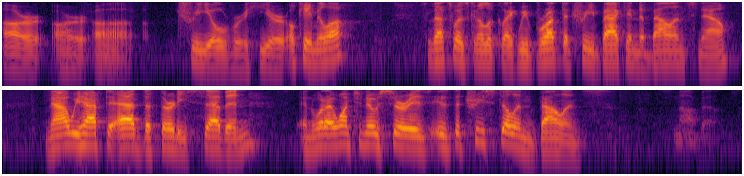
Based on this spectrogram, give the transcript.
our, our uh, tree over here? Okay, Mila? So that's what it's going to look like. We brought the tree back into balance now. Now we have to add the 37. And what I want to know, sir, is, is the tree still in balance? It's not balanced.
